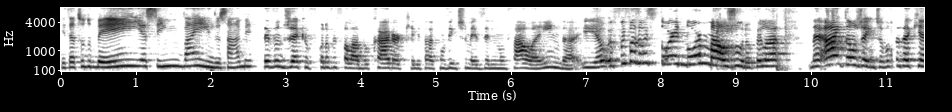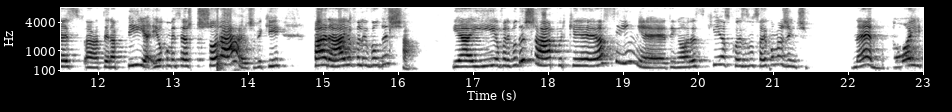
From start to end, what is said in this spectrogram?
E tá tudo bem, e assim vai indo, sabe? Teve um dia que, eu, quando eu fui falar do Carter, que ele tá com 20 meses, ele não fala ainda, e eu, eu fui fazer uma story normal, juro. Eu fui lá, né? Ah, então, gente, eu vou fazer aqui a, a terapia, e eu comecei a chorar. Eu tive que parar e eu falei, vou deixar. E aí eu falei, vou deixar, porque é assim, é, tem horas que as coisas não saem como a gente, né? Dói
